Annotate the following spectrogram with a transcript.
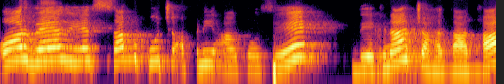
और वह ये सब कुछ अपनी आँखों से देखना चाहता था,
